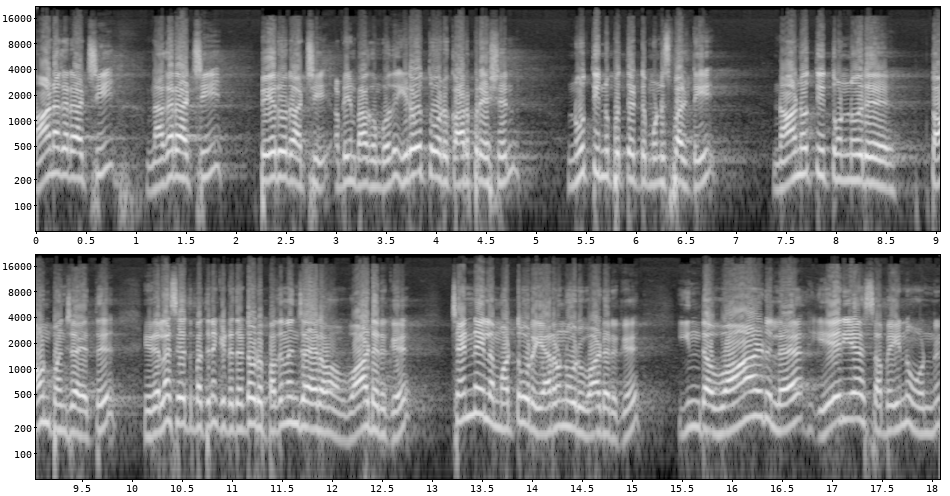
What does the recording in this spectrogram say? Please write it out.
மாநகராட்சி நகராட்சி பேரூராட்சி அப்படின்னு பார்க்கும்போது இருபத்தோரு கார்ப்பரேஷன் நூற்றி முப்பத்தெட்டு முனிசிபாலிட்டி நானூற்றி தொண்ணூறு டவுன் பஞ்சாயத்து இதெல்லாம் சேர்த்து பார்த்தீங்கன்னா கிட்டத்தட்ட ஒரு பதினஞ்சாயிரம் வார்டு இருக்குது சென்னையில் மட்டும் ஒரு இரநூறு வார்டு இருக்குது இந்த வார்டில் ஏரியா சபைன்னு ஒன்று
